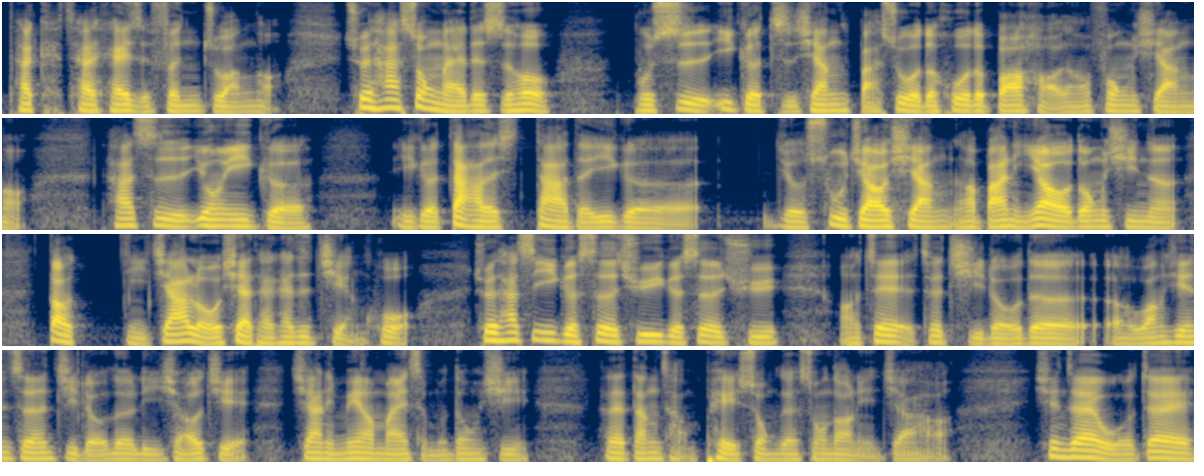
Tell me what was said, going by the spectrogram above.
它才开始分装哦。所以它送来的时候不是一个纸箱把所有的货都包好然后封箱哦，它是用一个一个大的大的一个。就塑胶箱，然后把你要的东西呢，到你家楼下才开始拣货，所以它是一个社区一个社区啊，这这几楼的呃王先生，几楼的李小姐家里面要买什么东西，他在当场配送，再送到你家哈。现在我在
